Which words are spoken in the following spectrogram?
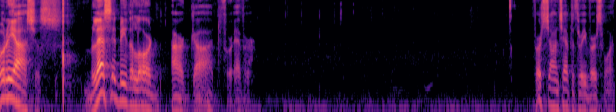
Boriashos. Blessed be the Lord our God forever. First John chapter 3 verse 1.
